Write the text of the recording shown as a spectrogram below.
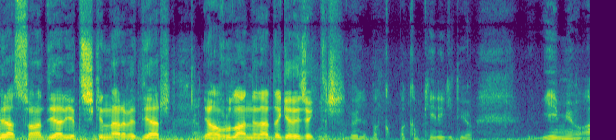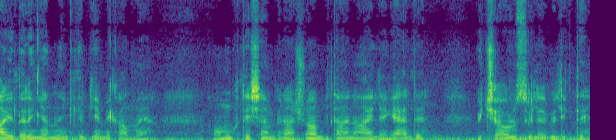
Biraz sonra diğer yetişkinler ve diğer yavrulu anneler de gelecektir. Böyle bakıp bakıp geri gidiyor. Yemiyor ayıların yanına gidip yemek almaya. Ama muhteşem bir an. Şu an bir tane aile geldi. Üç yavrusuyla birlikte.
